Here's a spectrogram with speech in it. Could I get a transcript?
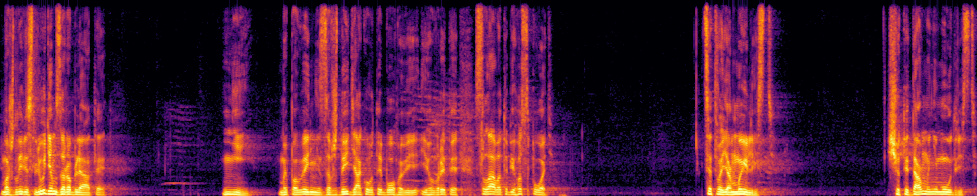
можливість людям заробляти. Ні. Ми повинні завжди дякувати Богові і говорити слава тобі, Господь. Це твоя милість, що ти дав мені мудрість.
